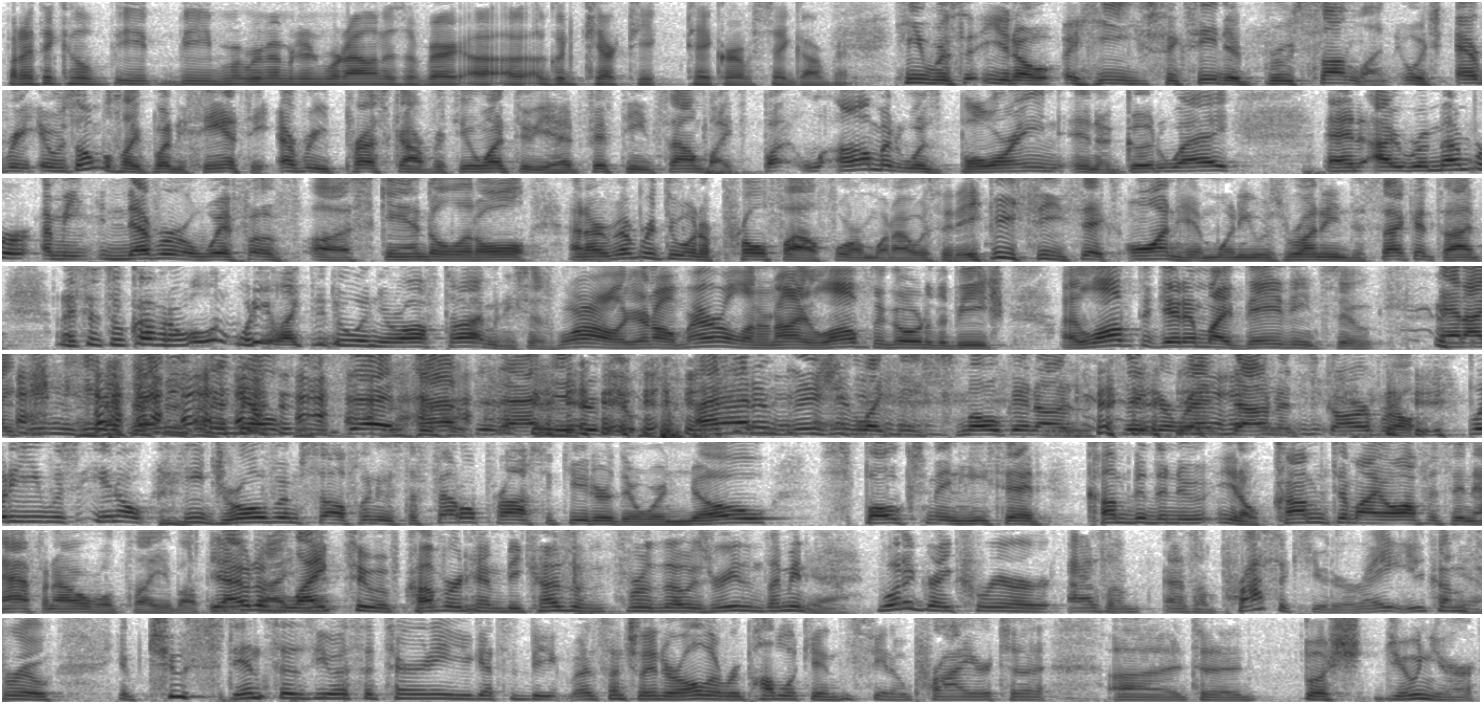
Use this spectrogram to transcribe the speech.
but I think he'll be, be remembered in Rhode Island as a very a, a good caretaker of state government. He was, you know, he succeeded Bruce Sundlun, which every, it was almost like Buddy Cianci. Every press conference you went to, you had 15 sound bites. But Almond was boring in a good way. And I remember, I mean, never a whiff of uh, scandal at all. And I remember doing a profile for him when I was at ABC6 on him when he was running the second time. And I said, So, Governor, well, what do you like to do in your off time? And he says, Well, you know, Marilyn and I love to go to the beach. I love to get in my bathing suit. And I didn't hear anything else he said after that interview. I had him visioned like he's smoking a cigarette down in Scarborough. But he was, you know, he drove himself when he was the federal prosecutor. There were no spokesmen. He said, "Come to the new, you know, come to my office in half an hour. We'll tell you about the." Yeah, I would have liked to have covered him because of for those reasons. I mean, Yeah. what a great career as a as a prosecutor, right? You come through you know, two stints as U.S. attorney. You get to be essentially under all the Republicans, you know, prior to uh, to. Bush Jr.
